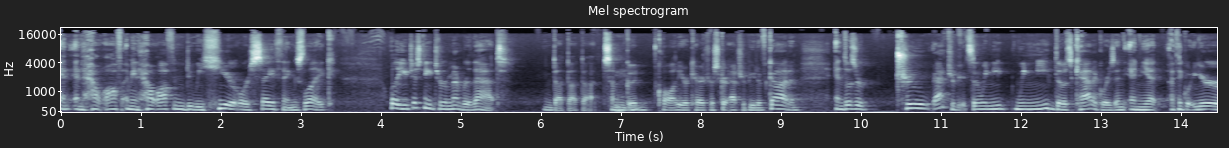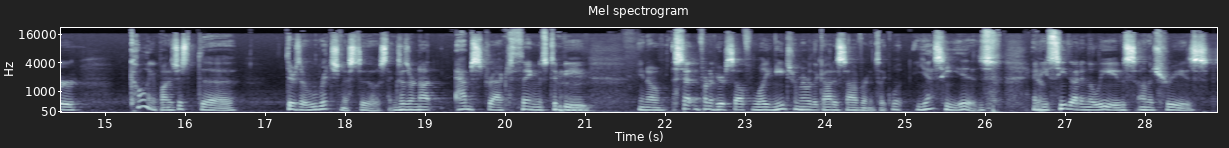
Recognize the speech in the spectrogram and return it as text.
And and how often I mean how often do we hear or say things like, well, you just need to remember that dot dot dot some mm-hmm. good quality or characteristic or attribute of God and and those are true attributes and we need we need those categories and and yet I think what you're calling upon is just the there's a richness to those things. Those are not abstract things to mm-hmm. be you know, set in front of yourself, well, you need to remember that God is sovereign. It's like, well, yes, He is. And yeah. you see that in the leaves on the trees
